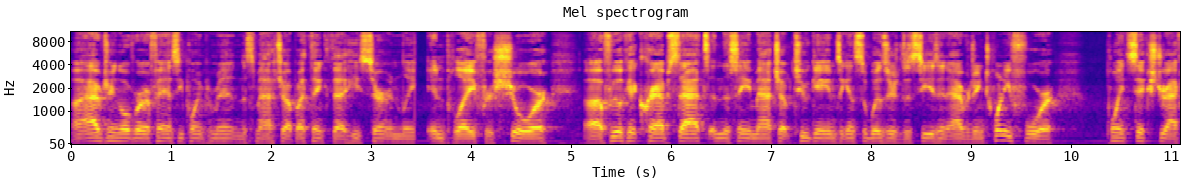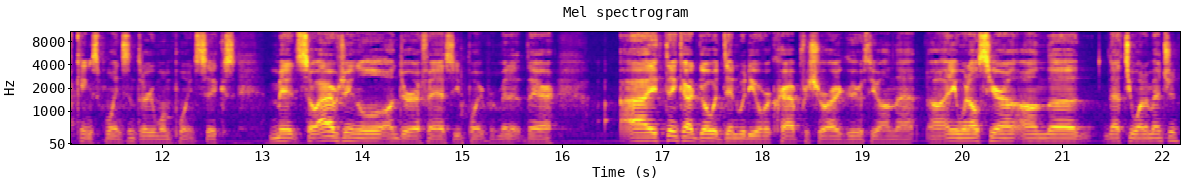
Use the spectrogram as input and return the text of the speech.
uh, averaging over a fantasy point per minute in this matchup, I think that he's certainly in play for sure. Uh, if we look at Crabbe stats in the same matchup, two games against the Wizards this season, averaging 24 0.6 DraftKings points and 31.6 minutes, so averaging a little under a fantasy point per minute there. I think I'd go with Dinwiddie over Crabbe for sure. I agree with you on that. Uh, anyone else here on, on the Nets you want to mention?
